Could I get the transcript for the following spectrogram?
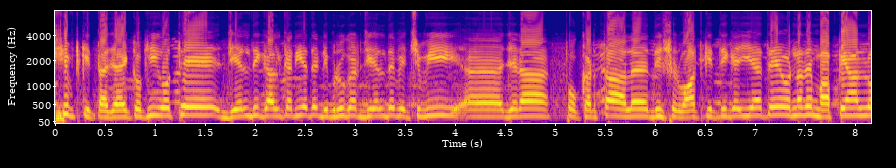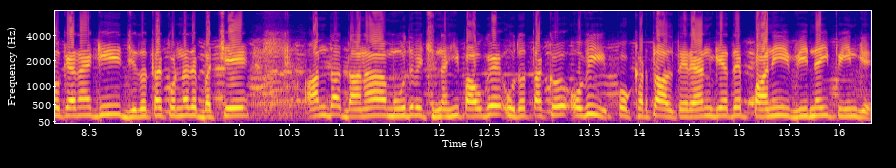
ਸ਼ਿਫਟ ਕੀਤਾ ਜਾਏ, ਕਿਉਂਕਿ ਉੱਥੇ ਜੇਲ੍ਹ ਦੀ ਗੱਲ ਕਰੀਏ ਤੇ ਡਿਬਰੂਗੜ੍ਹ ਜੇਲ੍ਹ ਦੇ ਵਿੱਚ ਵੀ ਜਿਹੜਾ ਭੁੱਖ ਹੜਤਾਲ ਦੀ ਸ਼ੁਰੂਆਤ ਕੀਤੀ ਗਈ ਹੈ ਤੇ ਉਹਨਾਂ ਦੇ ਮਾਪਿਆਂ ਵੱਲੋਂ ਕਹਿਣਾ ਹੈ ਕਿ ਜਦੋਂ ਤੱਕ ਉਹਨਾਂ ਦੇ ਬੱਚੇ ਅੰਨ ਦਾ ਦਾਣਾ ਮੂੰਹ ਦੇ ਵਿੱਚ ਨਹੀਂ ਪਾਉਗੇ ਉਦੋਂ ਤੱਕ ਉਹ ਵੀ ਭੁੱਖ ਹੜਤਾਲ ਤੇ ਰਹਿਣਗੇ ਤੇ ਪਾਣੀ ਵੀ ਨਹੀਂ ਪੀਣਗੇ।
